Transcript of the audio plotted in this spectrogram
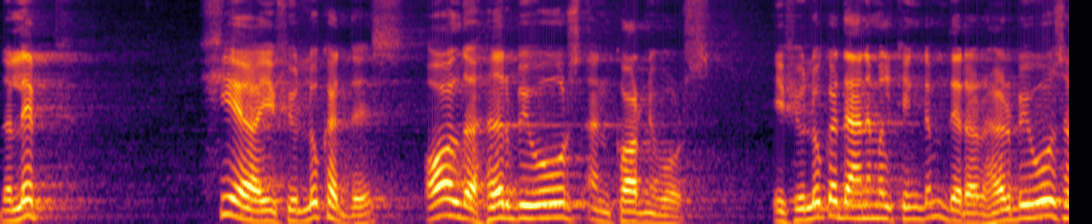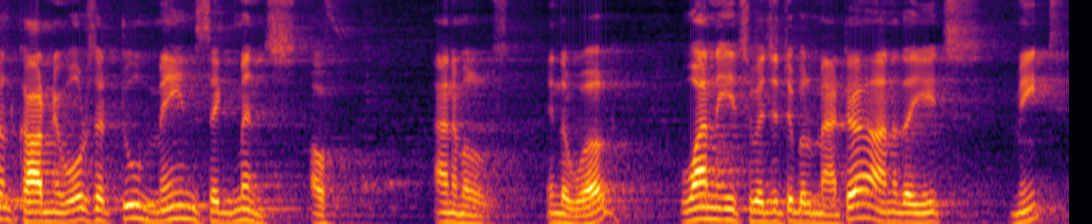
the lip. Here, if you look at this, all the herbivores and carnivores, if you look at the animal kingdom, there are herbivores and carnivores are two main segments of animals in the world. One eats vegetable matter, another eats meat.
